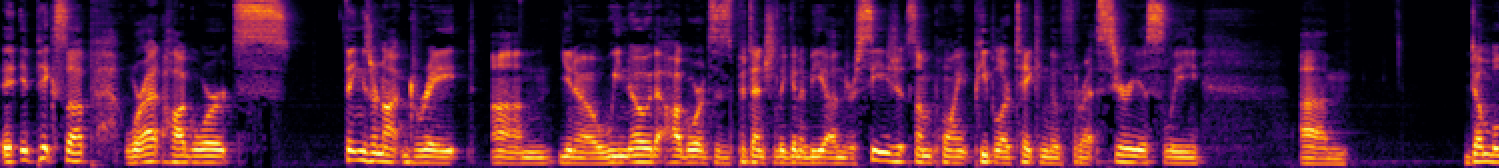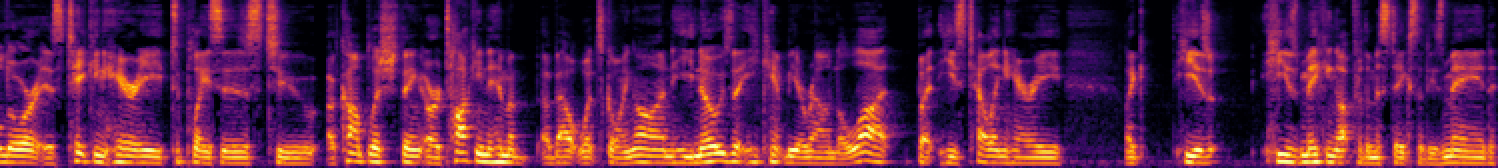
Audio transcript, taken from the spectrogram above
It picks up. We're at Hogwarts. Things are not great. Um, you know, we know that Hogwarts is potentially going to be under siege at some point. People are taking the threat seriously. Dumbledore is taking Harry to places to accomplish things or talking to him ab- about what's going on. He knows that he can't be around a lot, but he's telling Harry like he is he's making up for the mistakes that he's made.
